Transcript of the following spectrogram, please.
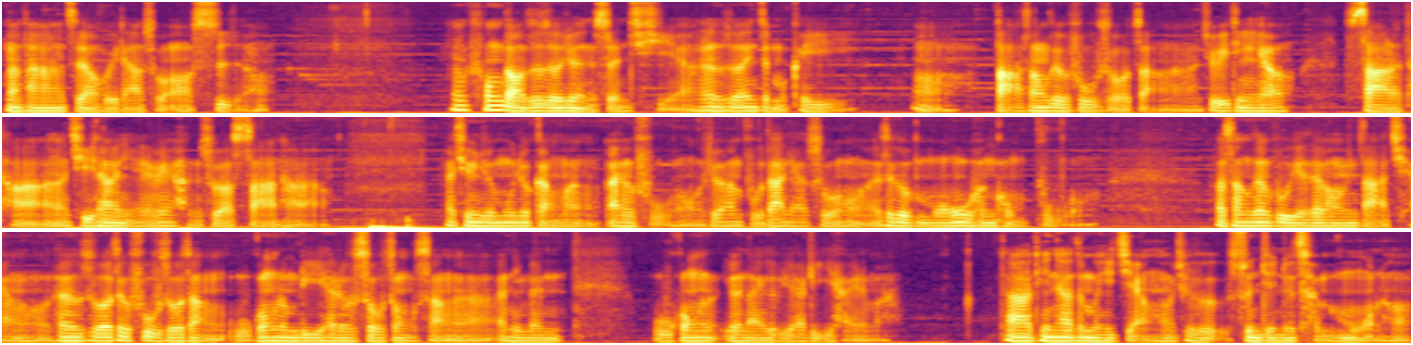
那他只好回答说：“哦，是哈。”那风岛这时候就很生气啊，他就说：“你怎么可以啊打伤这个副所长啊？就一定要杀了他？其他人那边喊说要杀他。”那金元木就赶忙安抚哦，就安抚大家说：“哦，这个魔物很恐怖哦。”那上山部也在旁边打枪哦，他就说这个副所长武功那么厉害都受重伤啊，啊你们武功有哪个比较厉害的嘛？大家听他这么一讲哈，就瞬间就沉默了哈。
